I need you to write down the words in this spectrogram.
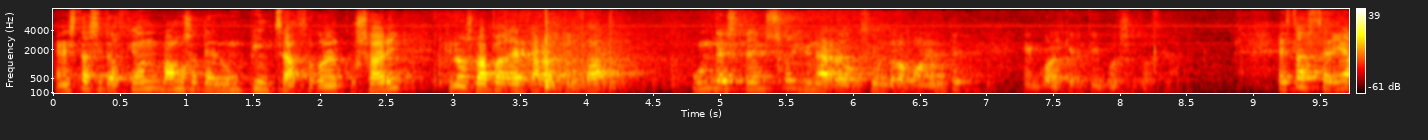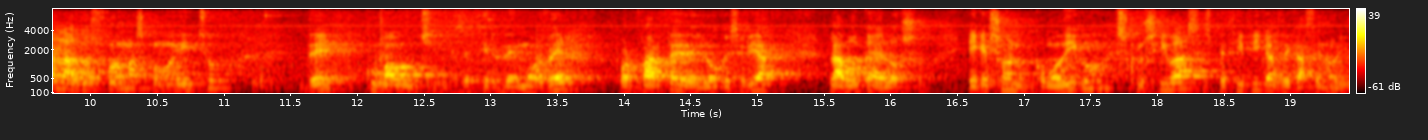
en esta situación vamos a tener un pinchazo con el kusari que nos va a poder garantizar un descenso y una reducción del oponente en cualquier tipo de situación. Estas serían las dos formas, como he dicho, de kumaguchi, es decir, de morder por parte de lo que sería la boca del oso, y que son, como digo, exclusivas, específicas de Kazenorio.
